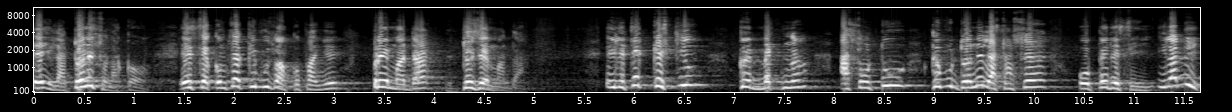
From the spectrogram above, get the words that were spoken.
Et il a donné son accord. Et c'est comme ça qu'ils vous ont accompagné, pré-mandat, deuxième mandat. Et il était question que maintenant, à son tour, que vous donnez l'ascenseur au PDCI. Il a dit,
